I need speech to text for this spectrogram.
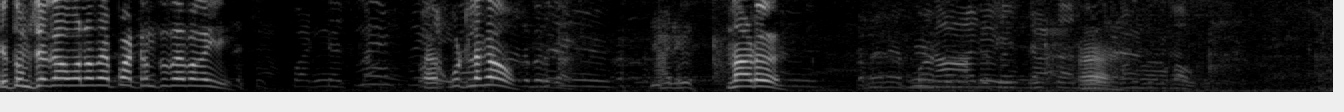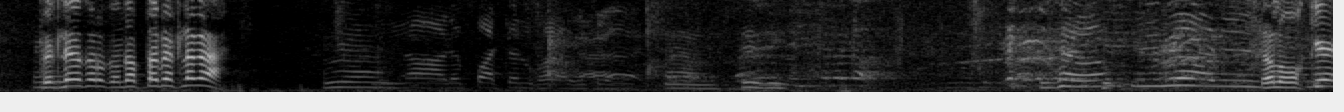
हे तुमच्या गावाला आहे पाटणच आहे बघा ही. अ, कुठलं गाव? नाड. हा. भेटले का सर्व दत्ता भेटला का? चलो ओके.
